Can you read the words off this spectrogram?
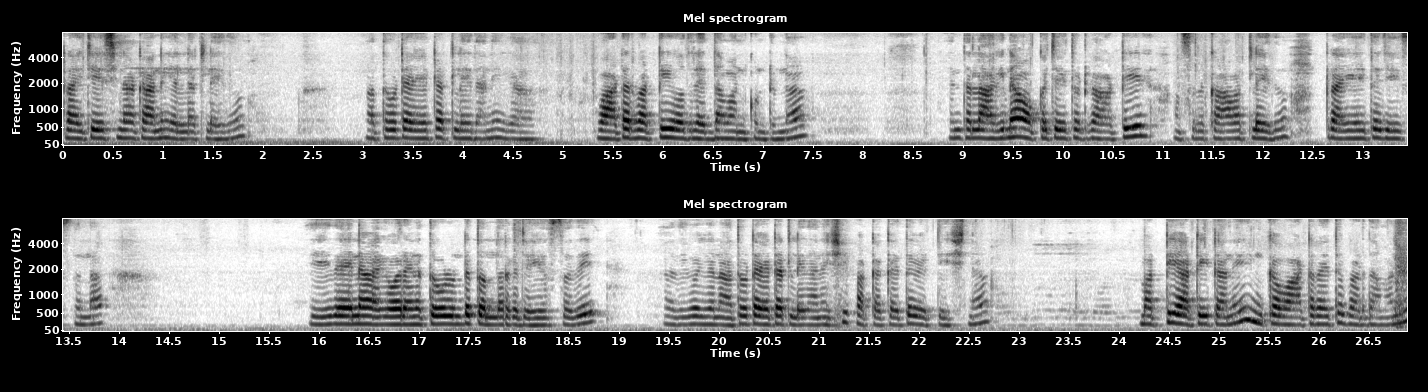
ట్రై చేసినా కానీ వెళ్ళట్లేదు. నాతోటి అయ్యేటట్లేదని ఇక వాటర్ పట్టి వదిలేద్దాం అనుకుంటున్నా. ఎంత లాగినా ఒక్క చేతితోటి కాబట్టి అసలు కావట్లేదు. ట్రై అయితే చేస్తున్నా. ఏదైనా ఎవరైనా తోడుంటే తొందరగా చేస్తుంది. అదిగో ఇక నాతో అయ్యేటట్లేదు అనేసి పక్కకైతే పెట్టేసిన. మట్టి అటు ఇటు అని ఇంకా వాటర్ అయితే పడదామని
